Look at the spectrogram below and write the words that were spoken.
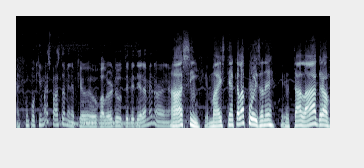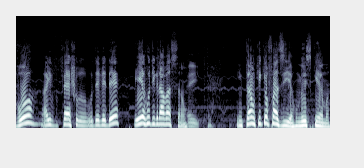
Aí fica um pouquinho mais fácil também, né? Porque o, o valor do DVD era menor, né? Ah, sim, mas tem aquela coisa, né? Tá lá, gravou, aí fecha o o DVD, erro de gravação. Eita. Então, o que, que eu fazia? O meu esquema,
